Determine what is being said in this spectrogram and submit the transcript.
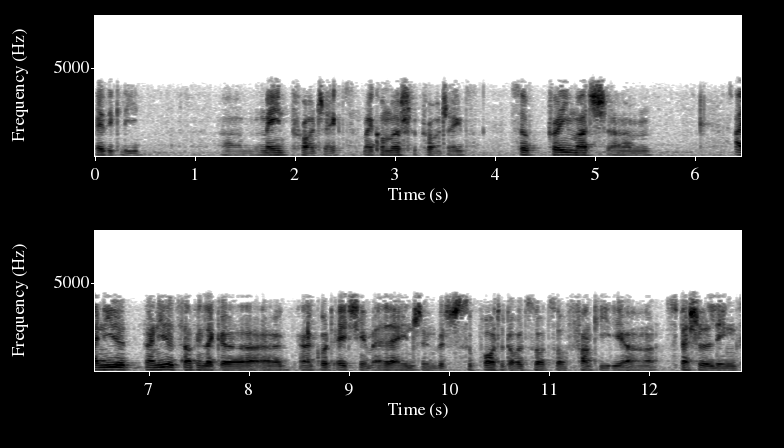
basically main project, my commercial project. So pretty much I needed I needed something like a, a, a, good HTML engine which supported all sorts of funky uh, special links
